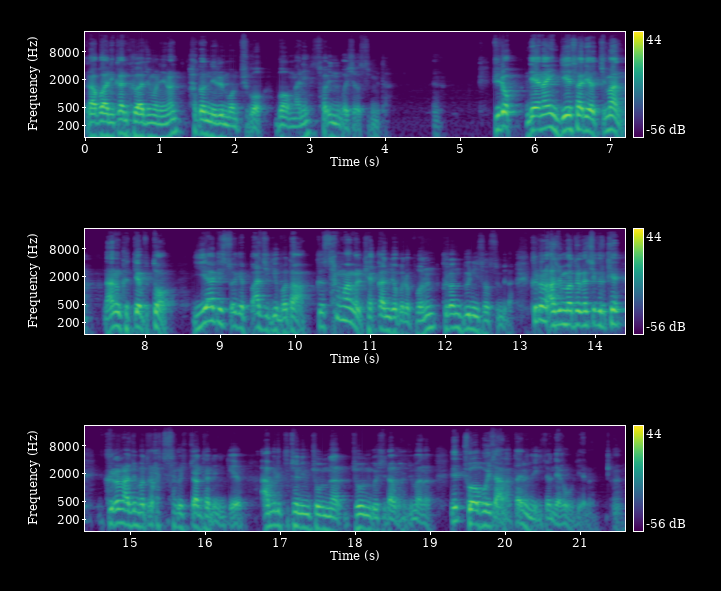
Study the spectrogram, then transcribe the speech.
라고 하니까 그 아주머니는 하던 일을 멈추고 멍하니 서 있는 것이었습니다. 비록 내 나이 4살이었지만 나는 그때부터 이야기 속에 빠지기보다 그 상황을 객관적으로 보는 그런 눈이 있었습니다. 그런 아줌마들 같이 그렇게, 그런 아줌마들 같이 살고 싶지 않다는 얘기예요. 아무리 부처님이 좋은 날, 좋은 곳이라고 하지만은, 좋아 보이지 않았다 이런 얘기죠. 내가 보기에는. 응.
